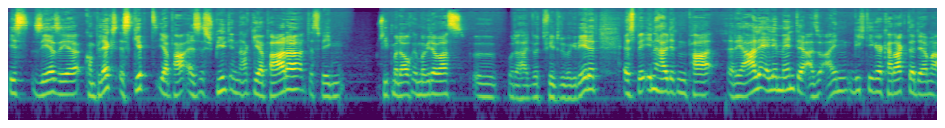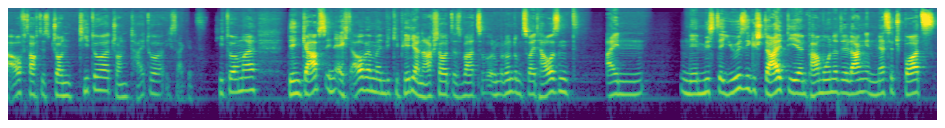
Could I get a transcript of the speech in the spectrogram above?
ist sehr, sehr komplex. Es gibt Japan, es spielt in Akihabara, deswegen sieht man da auch immer wieder was äh, oder halt wird viel drüber geredet. Es beinhaltet ein paar reale Elemente. Also ein wichtiger Charakter, der mal auftaucht, ist John Titor. John Titor, ich sage jetzt Titor mal. Den gab es in echt auch, wenn man in Wikipedia nachschaut. Das war rund um 2000 ein, eine mysteriöse Gestalt, die ein paar Monate lang in Messageboards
